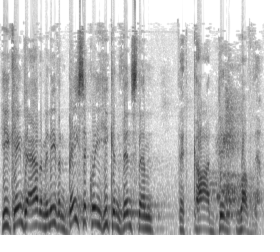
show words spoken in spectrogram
He came to Adam and Eve basically he convinced them that God didn't love them.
